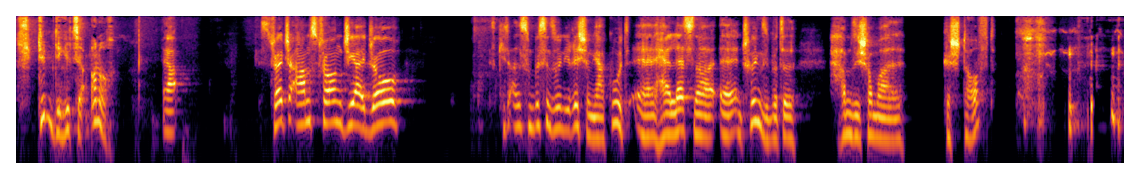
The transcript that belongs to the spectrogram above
Stimmt, den gibt's ja auch noch. Ja. Stretch Armstrong, G.I. Joe. Geht alles so ein bisschen so in die Richtung. Ja, gut, äh, Herr Lessner, äh, entschuldigen Sie bitte, haben Sie schon mal gestauft?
